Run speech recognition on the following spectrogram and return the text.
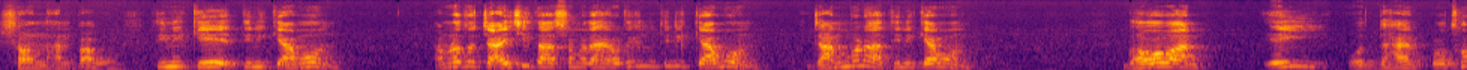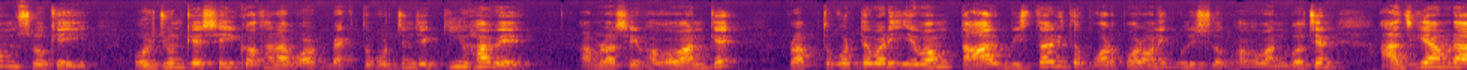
সন্ধান পাবো। তিনি কে? তিনি কেমন? আমরা তো চাইছি তার সঙ্গে দেখা করতে, কিন্তু তিনি কেমন? জানব না, তিনি কেমন? ভগবান এই অধ্যায়ের প্রথম শ্লোকেই অর্জুনকে সেই কথাটা ব্যক্ত করছেন যে কীভাবে আমরা সেই ভগবানকে প্রাপ্ত করতে পারি এবং তার বিস্তারিত পরপর অনেকগুলি শ্লোক ভগবান বলছেন। আজকে আমরা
